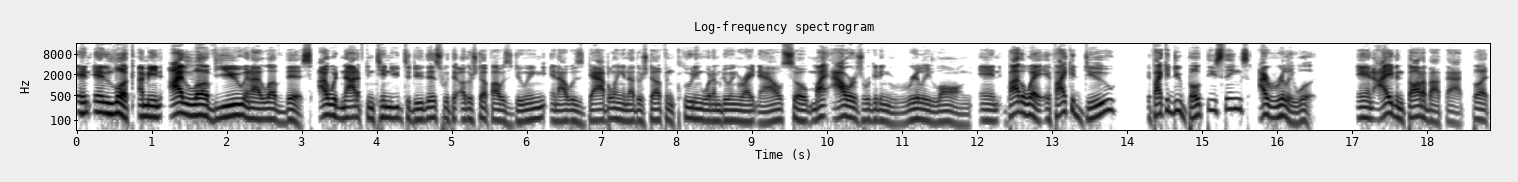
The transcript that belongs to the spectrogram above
And and look, I mean, I love you and I love this. I would not have continued to do this with the other stuff I was doing, and I was dabbling in other stuff, including what I'm doing right now. So my hours were getting really long. And by the way, if I could do if I could do both these things, I really would. And I even thought about that, but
